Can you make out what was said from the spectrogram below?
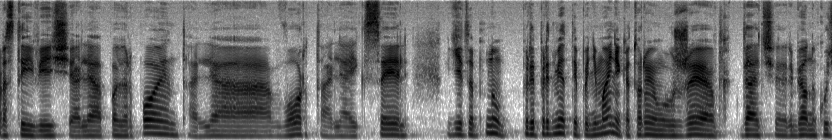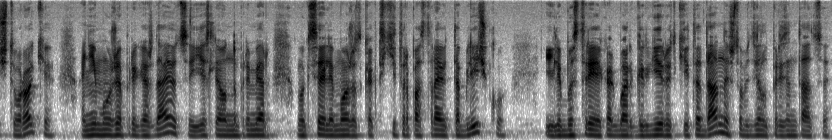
простые вещи а-ля PowerPoint, а-ля Word, а-ля Excel, какие-то ну, предметные понимания, которые уже, когда ребенок учит уроки, они ему уже пригождаются. И если он, например, в Excel может как-то хитро построить табличку или быстрее как бы агрегировать какие-то данные, чтобы сделать презентацию,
